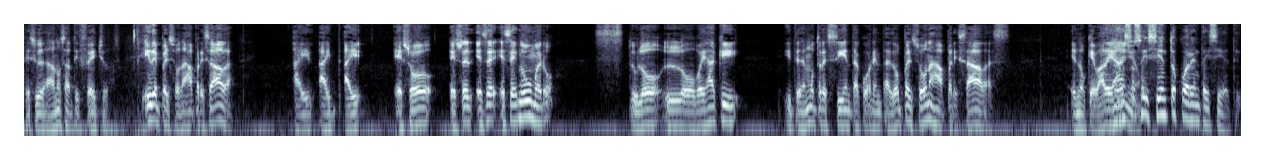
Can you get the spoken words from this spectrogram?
de ciudadanos satisfechos y de personas apresadas. Hay, hay, hay, eso, ese, ese, ese número, tú lo, lo ves aquí y tenemos 342 personas apresadas en lo que va de De año. esos 647.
